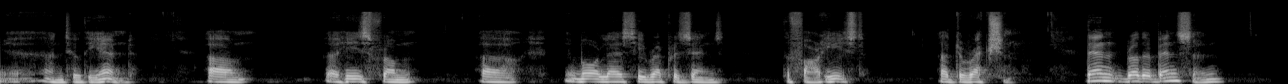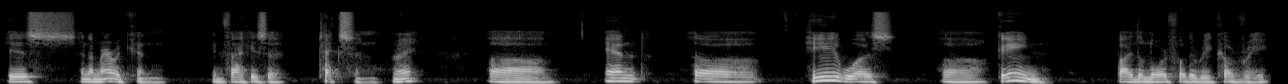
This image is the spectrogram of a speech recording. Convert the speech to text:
uh, until the end. Um, uh, he's from more or less he represents the Far East a direction. Then Brother Benson is an American. In fact, he's a Texan, right? Uh, and uh, he was uh, gained by the Lord for the recovery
